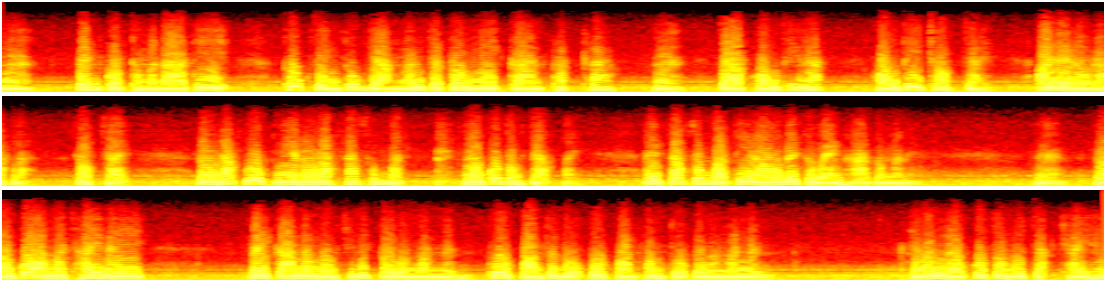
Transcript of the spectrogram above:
นะเป็นกฎธรรมดาที่ทุกสิ่งทุกอย่างนั้นจะต้องมีการพัดพลากจากของที่รักของที่ชอบใจ อะไรเรารักล่ะ ชอบใจ เรารักลูกเมียเรารักทรัพย์สมบัติ เราก็ต้องจากไปไอ้ทรัพย์สมบัติที่เราได้แสวงหากันนั้นเนี่ยเราก็เอามาใช้ในในการดำรงชีวิตไปวันวันหนึ่ง เพื่อความสะดวกเพื่อความคล่องตัวไปวันวันหนึ่งฉะนั้นเราก็ต้องรู้จักใช้ให้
